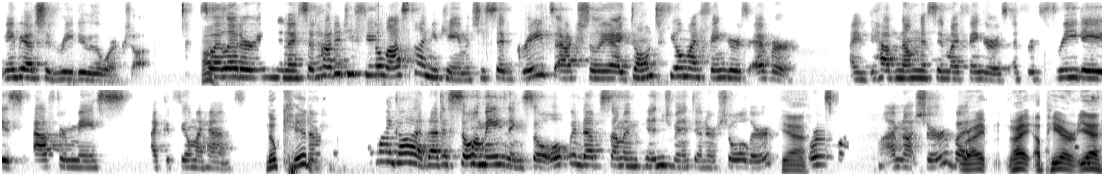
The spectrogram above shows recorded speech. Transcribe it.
maybe I should redo the workshop. So. I let her in and I said, How did you feel last time you came? And she said, Great, actually. I don't feel my fingers ever. I have numbness in my fingers. And for three days after MACE, I could feel my hands. no kidding. Oh my God, that is so amazing. So opened up some impingement in her shoulder Yeah. or. I'm not sure, but Right. Right up here. Yeah.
